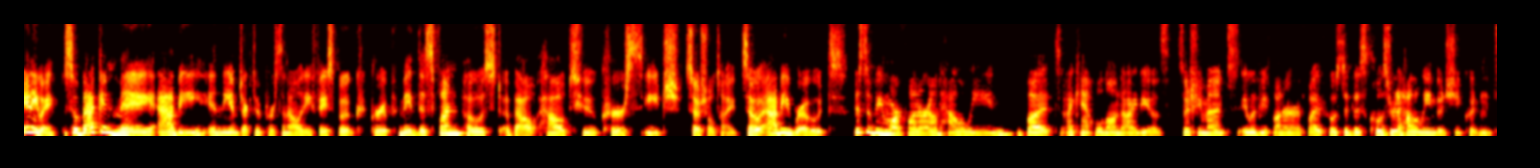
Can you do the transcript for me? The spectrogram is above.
Anyway, so back in May, Abby in the Objective Personality Facebook group made this fun post about how to curse each social type. So Abby wrote, This would be more fun around Halloween, but I can't hold on to ideas. So she meant it would be funner if I posted this closer to Halloween, but she couldn't,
